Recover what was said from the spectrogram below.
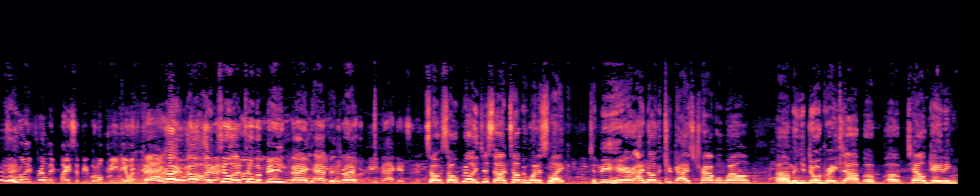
a really friendly place that people don't beat you with bags. Right, oh, good. until- until the bean bag happens, Until right? the bean bag incident. So, so really, just uh, tell me what it's like to be here. I know that you guys travel well, um, and you do a great job of, of tailgating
